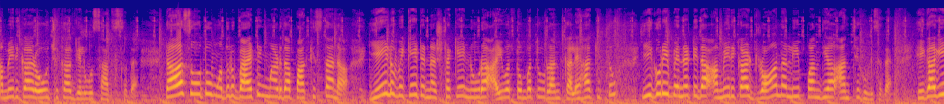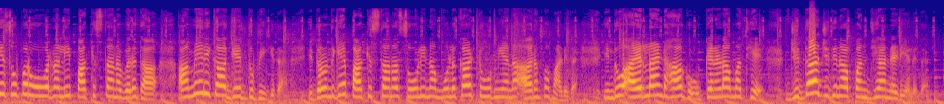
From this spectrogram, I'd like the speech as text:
ಅಮೆರಿಕ ರೋಚಕ ಗೆಲುವು ಸಾಧಿಸಿದೆ. ಟಾಸ್ ಸೋತು ಮೊದಲು ಬ್ಯಾಟಿಂಗ್ ಮಾಡಿದ ಪಾಕಿಸ್ತಾನ ಏಳು ವಿಕೆಟ್ ನಷ್ಟಕ್ಕೆ ನೂರ ಐವತ್ತೊಂಬತ್ತು ರನ್ ಕಲೆ ಹಾಕಿತ್ತು. ಈ ಗುರಿ ಬೆನ್ನಟ್ಟಿದ ಅಮೆರಿಕ ಡ್ರಾನಲ್ಲಿ ಪಂದ್ಯ ಅಂತ್ಯಗೊಳಿಸಿದೆ. ಹೀಗಾಗಿ ಸೂಪರ್ ಓವರ್ನಲ್ಲಿ ಪಾಕಿಸ್ತಾನ ವಿರುದ್ಧ ಅಮೆರಿಕ ಗೆದ್ದು ಬೀಗಿದೆ. ಇದರೊಂದಿಗೆ ಪಾಕಿಸ್ತಾನ ಸೋಲಿನ ಮೂಲಕ ಟೂರ್ನಿಯನ್ನು ಆರಂಭ ಮಾಡಿದೆ. ಇಂದು ಐರ್ಲೆಂಡ್ ಹಾಗೂ ಕೆನಡಾ ಮಧ್ಯೆ ಜಿದ್ದಾಜಿದ್ದಿನ ಪಂದ್ಯ ನಡೆಯಲಿದೆ.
